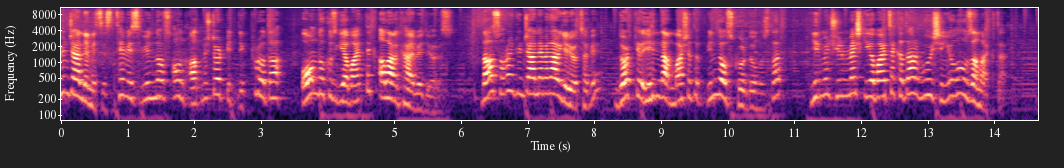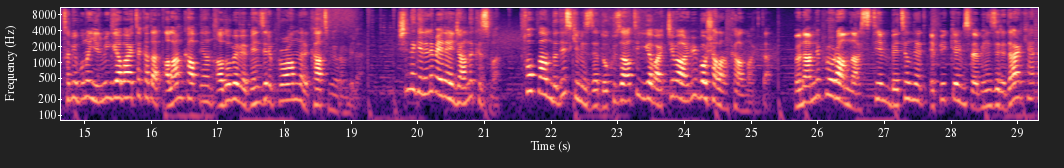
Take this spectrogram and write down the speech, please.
Güncellemesiz temiz Windows 10 64 bitlik Pro'da 19 GB'lık alan kaybediyoruz. Daha sonra güncellemeler geliyor tabi. 4 kere yeniden başlatıp Windows kurduğumuzda 23-25 GB'a kadar bu işin yolu uzamakta. Tabi buna 20 GB'a kadar alan kaplayan Adobe ve benzeri programları katmıyorum bile. Şimdi gelelim en heyecanlı kısma. Toplamda diskimizde 906 GB civarı bir boş alan kalmakta. Önemli programlar Steam, Battle.net, Epic Games ve benzeri derken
